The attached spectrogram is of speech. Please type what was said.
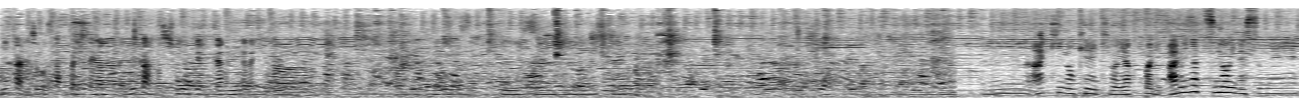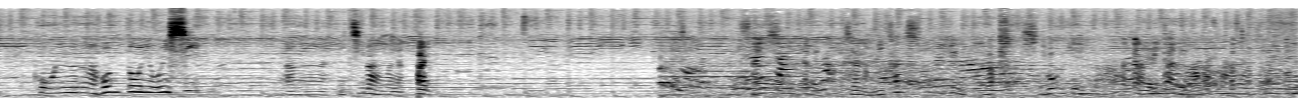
みかんにちょっとさっぱりした感じなのでみかんのショーンケーキからいただきますいいオレンジ色ですねうん秋のケーキはやっぱりあれが強いですねこういうのは本当に美味しいあ一番はやっぱり最初に食べたこちらのみかんシフォンケーキはシフォンケーキの中からみかんの甘酸っぱさ。が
